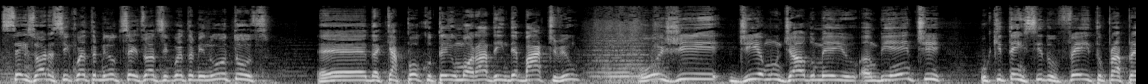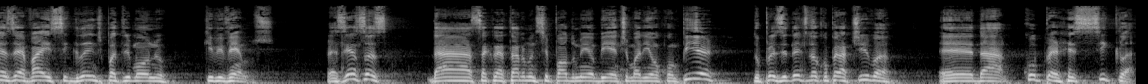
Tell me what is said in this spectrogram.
6 horas e 50 minutos, 6 horas e 50 minutos. É, daqui a pouco tem o Morada em Debate, viu? Hoje, Dia Mundial do Meio Ambiente, o que tem sido feito para preservar esse grande patrimônio que vivemos? Presenças da secretária municipal do Meio Ambiente, Marião Compier, do presidente da cooperativa é, da Cooper Recicla,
